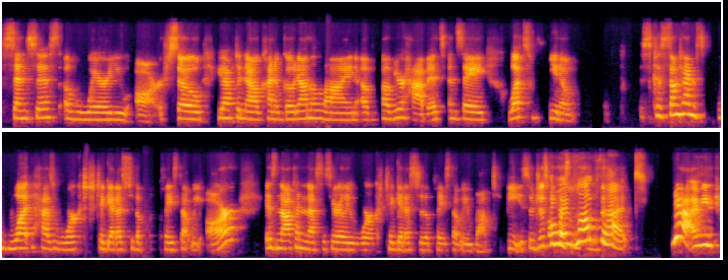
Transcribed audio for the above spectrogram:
census of where you are. So you have to now kind of go down the line of, of your habits and say, what's, you know, because sometimes what has worked to get us to the place that we are is not going to necessarily work to get us to the place that we want to be. So just oh, I love that. Yeah, I mean,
